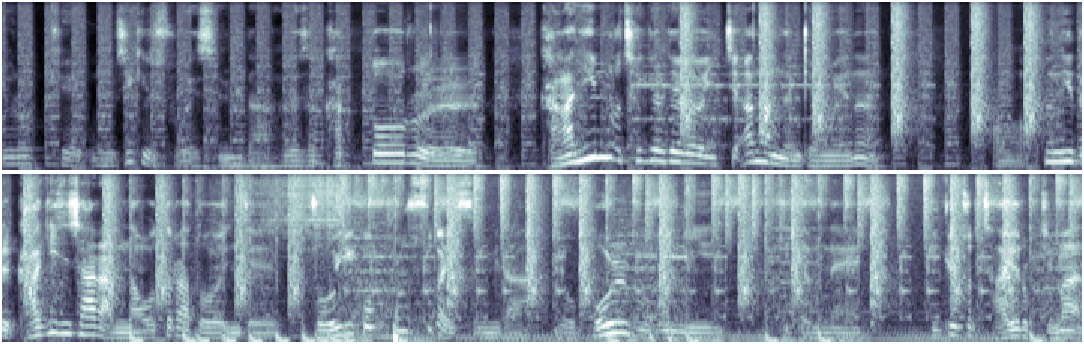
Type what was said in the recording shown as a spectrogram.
이렇게 움직일 수가 있습니다. 그래서 각도를 강한 힘으로 체결되어 있지 않았는 경우에는 어, 흔히들 각이 잘 안 나오더라도 이제 조이고 풀 수가 있습니다. 요 볼 부분이 비교적 자유롭지만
